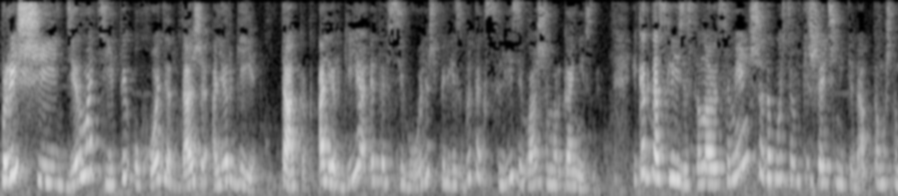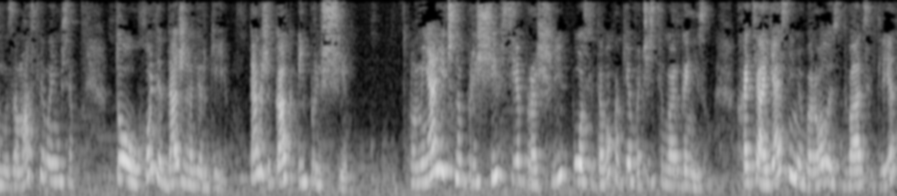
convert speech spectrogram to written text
прыщи, дерматиты, уходят даже аллергии так как аллергия – это всего лишь переизбыток слизи в вашем организме. И когда слизи становится меньше, допустим, в кишечнике, да, потому что мы замасливаемся, то уходят даже аллергии, так же, как и прыщи. У меня лично прыщи все прошли после того, как я почистила организм. Хотя я с ними боролась 20 лет,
